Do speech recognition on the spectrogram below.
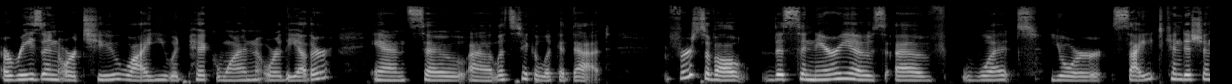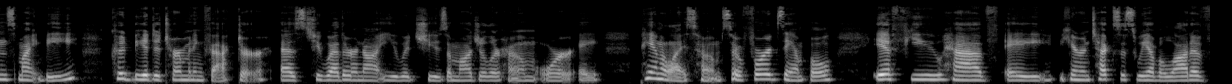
a reason or two why you would pick one or the other. And so uh, let's take a look at that first of all, the scenarios of what your site conditions might be could be a determining factor as to whether or not you would choose a modular home or a panelized home. So, for example, if you have a here in Texas, we have a lot of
